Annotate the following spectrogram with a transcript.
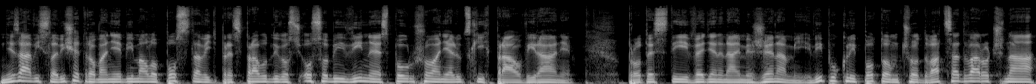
Nezávislé vyšetrovanie by malo postaviť pred spravodlivosť osoby vinné z porušovania ľudských práv v Iráne. Protesty, vedené najmä ženami, vypukli po čo 22-ročná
